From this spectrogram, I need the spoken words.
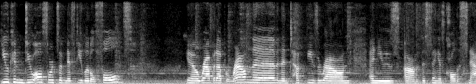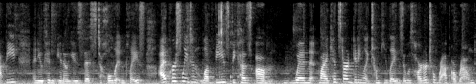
You can do all sorts of nifty little folds, you know, wrap it up around them and then tuck these around and use um, this thing is called a snappy and you can you know use this to hold it in place. I personally didn't love these because um, when my kids started getting like chunky legs it was harder to wrap around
